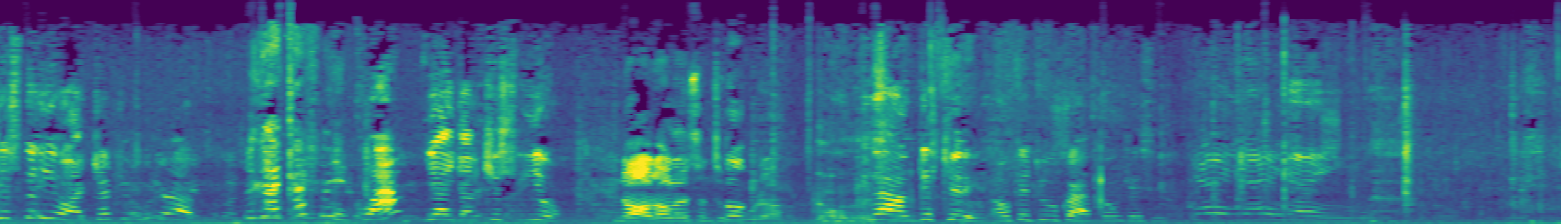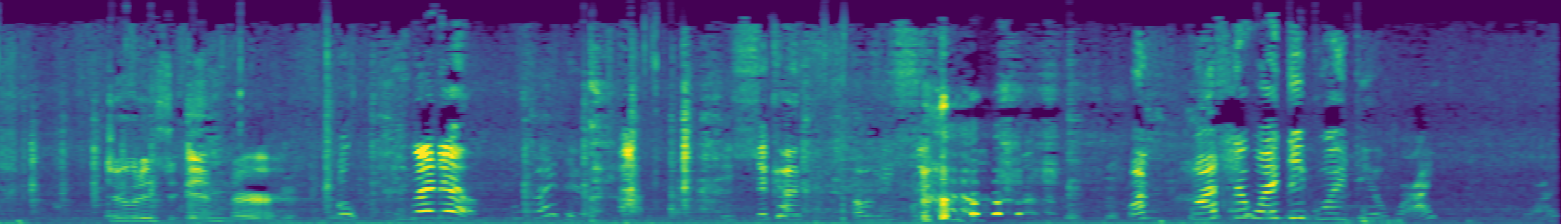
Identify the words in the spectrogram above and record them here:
Kiss the ear. I touch you in crab. You gotta catch me in crab? Yeah, you gotta kiss the ear. No, don't listen to Go. Buddha. Nah, I'm just kidding. I'll catch you a crab. Don't kiss it. Dude is in there. Oh, he's right there. He's right there. Ah, he's sick oh, he's sick. What's, what's the white thing right there? Why? Why?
